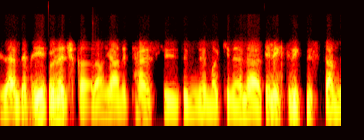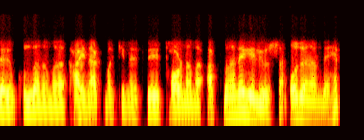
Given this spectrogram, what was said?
ilerlemeyi öne çıkaran yani telsiz, simli makineler, elektrikli sistemlerin kullanımı, kaynak makinesi, tornamı aklına ne geliyorsa o dönemde hep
